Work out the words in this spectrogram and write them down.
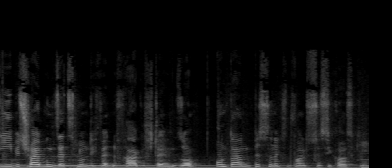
die Beschreibung setzen und ich werde eine Frage stellen. So, und dann bis zur nächsten Folge. Tschüssikowski.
